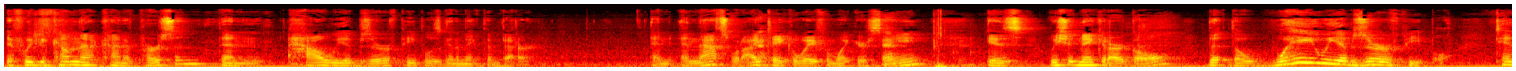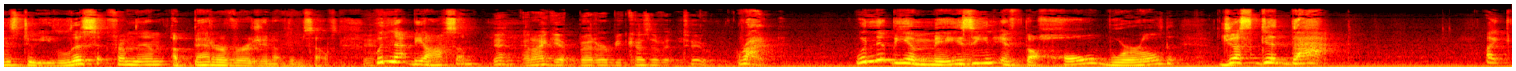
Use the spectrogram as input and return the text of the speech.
if we become that kind of person, then how we observe people is going to make them better. And and that's what I yeah. take away from what you're saying yeah. is we should make it our goal that the way we observe people tends to elicit from them a better version of themselves. Yeah. Wouldn't that be awesome? Yeah, and I get better because of it too. Right. Wouldn't it be amazing if the whole world just did that? Like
